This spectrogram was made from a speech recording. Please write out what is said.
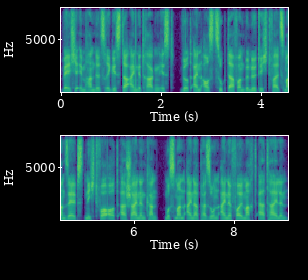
welche im Handelsregister eingetragen ist, wird ein Auszug davon benötigt, falls man selbst nicht vor Ort erscheinen kann, muss man einer Person eine Vollmacht erteilen.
